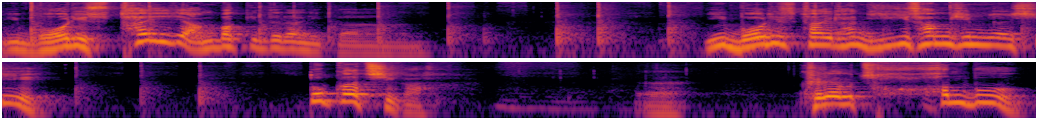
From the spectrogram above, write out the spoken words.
이 머리 스타일이 안 바뀌더라니까. 이 머리 스타일 한 2, 30년씩 똑같이 가. 예. 그리고 전부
